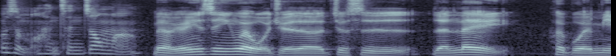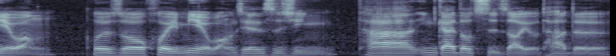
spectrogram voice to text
为什么很沉重吗？没有原因，是因为我觉得就是人类会不会灭亡，或者说会灭亡这件事情，它应该都迟早有它的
